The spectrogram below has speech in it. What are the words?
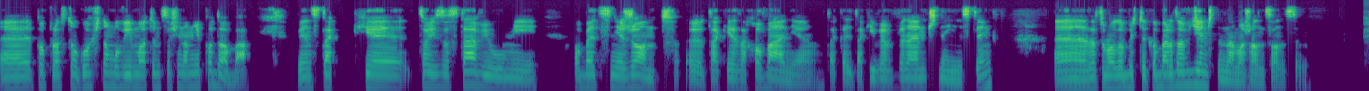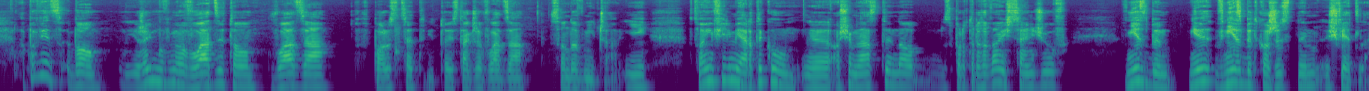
e, po prostu głośno mówimy o tym, co się nam nie podoba. Więc takie coś zostawił mi obecnie rząd, e, takie zachowanie, taki, taki wewnętrzny instynkt, E, za to mogę być tylko bardzo wdzięczny nam rządzącym. A powiedz, bo jeżeli mówimy o władzy, to władza w Polsce to jest także władza sądownicza. I w Twoim filmie, artykuł 18, e, no, sportretowałeś sędziów w niezbyt, nie, w niezbyt korzystnym świetle.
